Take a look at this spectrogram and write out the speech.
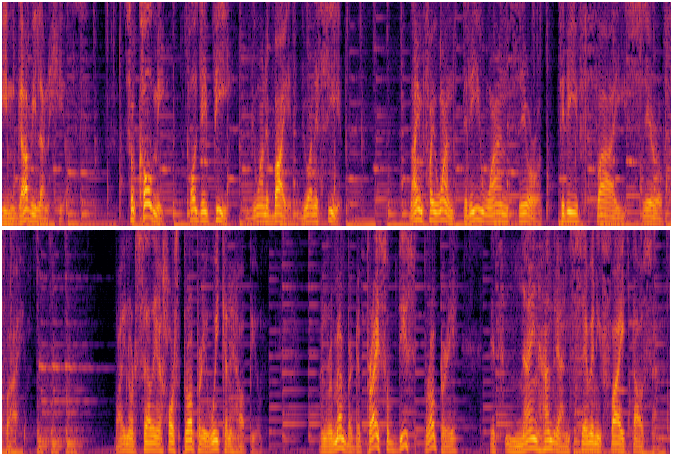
in Gavilan Hills. So call me, call JP if you want to buy it, if you want to see it. 951 310 3505. Buying or selling a horse property, we can help you. And remember, the price of this property it's 975,000.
